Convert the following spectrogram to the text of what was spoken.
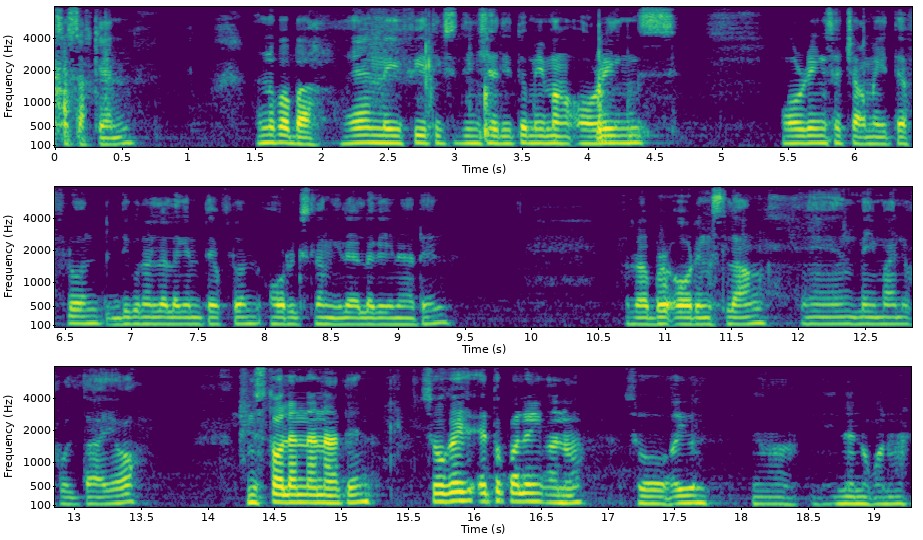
sasakyan. Ano pa ba? Ayan, may fittings din siya dito. May mga O-rings. O-rings at saka may teflon. Hindi ko na lalagyan ng teflon. O-rings lang ilalagay natin rubber o-rings lang. And may manifold tayo. Installan na natin. So guys ito pala yung ano. So ayun. Na inano ko na.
